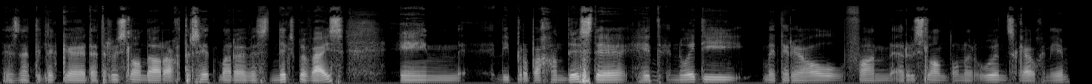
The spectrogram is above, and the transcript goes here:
Dit is natuurlik uh, dat Rusland daar agter sit, maar daar was niks bewys en die propagandiste het nooit die materiaal van Rusland onder oënskou geneem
